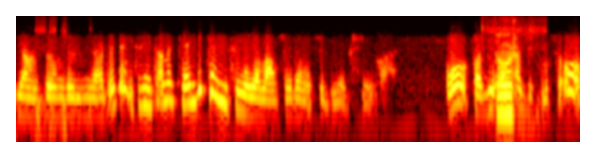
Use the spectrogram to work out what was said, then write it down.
yazdığım bölümlerde de insanın kendi kendisine yalan söylemesi diye bir şey var. O tabii Doğru. en acıklısı o.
